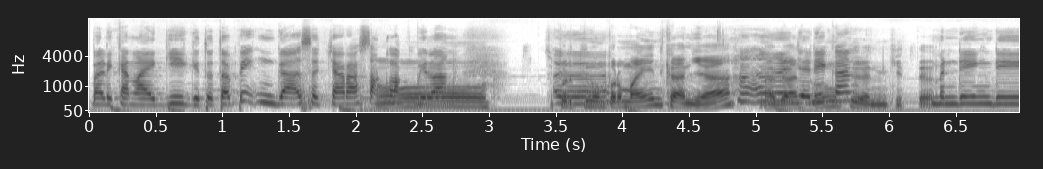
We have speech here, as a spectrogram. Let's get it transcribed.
balikan lagi gitu tapi enggak secara saklek oh, bilang seperti eh, mempermainkan ya, heeh, jadi kan gitu. mending di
